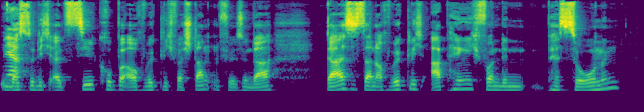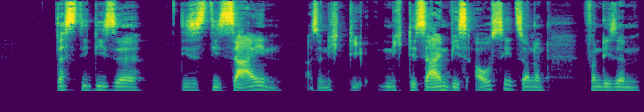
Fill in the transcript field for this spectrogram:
und ja. dass du dich als Zielgruppe auch wirklich verstanden fühlst. Und da da ist es dann auch wirklich abhängig von den Personen, dass die diese, dieses Design, also nicht, die, nicht Design, wie es aussieht, sondern von diesem,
